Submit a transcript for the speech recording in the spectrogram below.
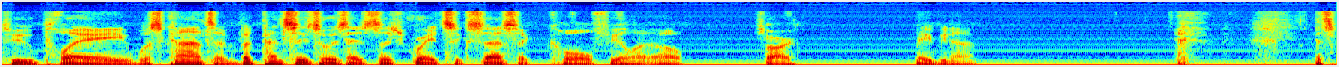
to play Wisconsin. But Penn State's always had such great success at Cole Field. Oh, sorry. Maybe not. it's,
